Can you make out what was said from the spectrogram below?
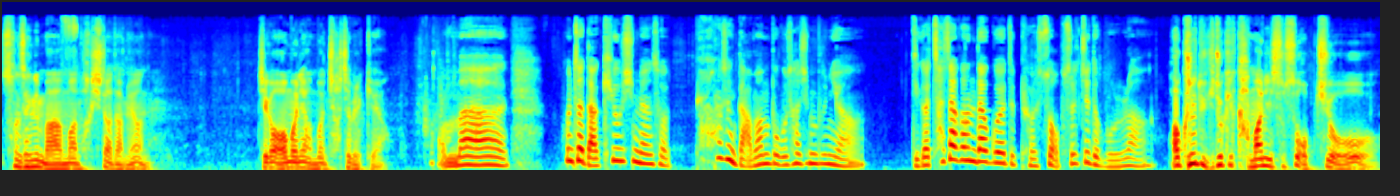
선생님 마음만 확실하다면 제가 어머니 한번 찾아뵐게요. 엄마 혼자 나 키우시면서 평생 나만 보고 사신 분이야. 네가 찾아간다고 해도 별 수 없을지도 몰라. 아, 그래도 이렇게 가만히 있을 수 없죠.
